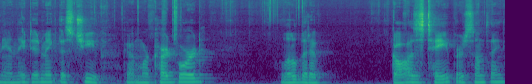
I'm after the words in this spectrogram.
Man, they did make this cheap. Got more cardboard, a little bit of gauze tape or something.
